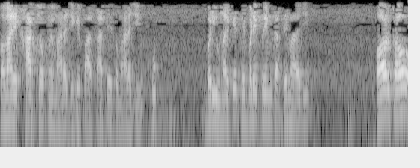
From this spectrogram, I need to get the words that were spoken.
तो हमारे खाक चौक में महाराज जी के पास आते तो महाराज जी खूब बड़ी उम्र के थे, बड़े प्रेम करते महाराज जी। और कहो,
